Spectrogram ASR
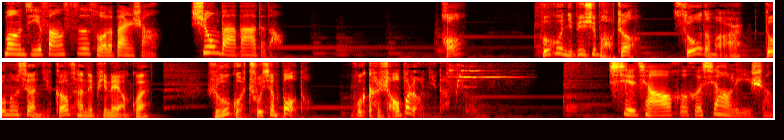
孟吉芳思索了半晌，凶巴巴的道：“好，不过你必须保证，所有的马儿都能像你刚才那匹那样乖。如果出现暴动，我可饶不了你的。”谢桥呵呵笑了一声：“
